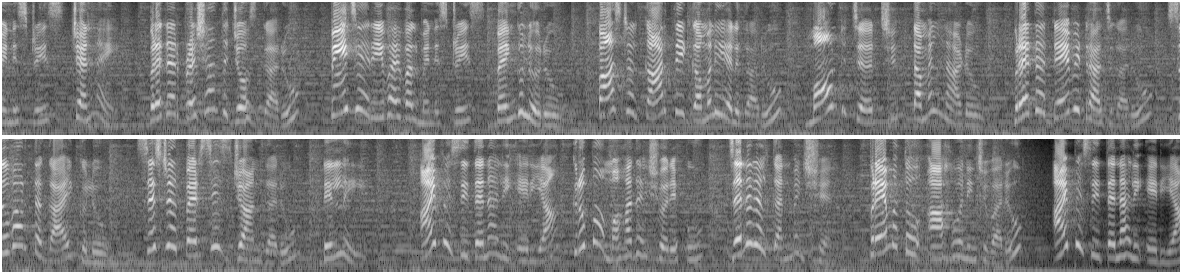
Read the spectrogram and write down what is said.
ministries Chennai. Brother Prashant Jose గారు PJ revival ministries Bengaluru. Pastor Karthik Gamaliel గారు mount church Tamil Nadu. Brother David Raju గారు సువార్త గాయకులు. సిస్టర్ పెర్సిస్ జాన్ గారు ఢిల్లీ. ఐపీసీ తెనాలి ఏరియా కృపా మహదేశ్వరపు జనరల్ కన్వెన్షన్. ప్రేమతో ఆహ్వానించేవారు ఐపీసీ తెనాలి ఏరియా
